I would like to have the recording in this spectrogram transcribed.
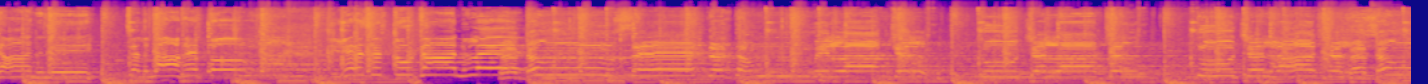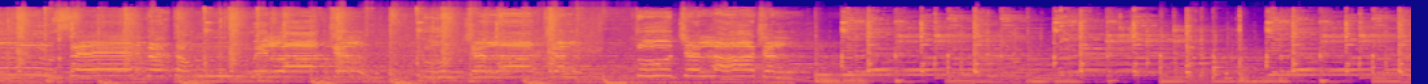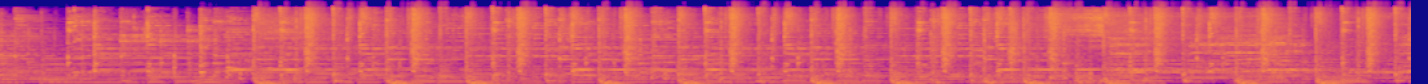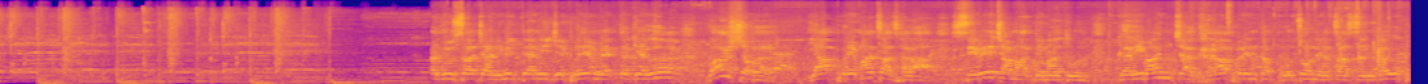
ध्यान ले चलना है तो। ये जिद तू ठान ले। कदम से कदम मिला चल तू चला चल तू चला चल। कदम से कदम मिला चल तू चला चल तू चला चल। दिवसाच्या निमित्ताने जे प्रेम व्यक्त केलं वर्षभर या प्रेमाचा झरा सेवेच्या माध्यमातून गरिबांच्या घरापर्यंत पोहोचवण्याचा संकल्प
